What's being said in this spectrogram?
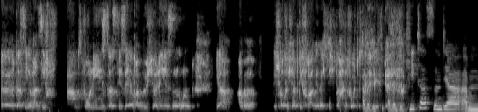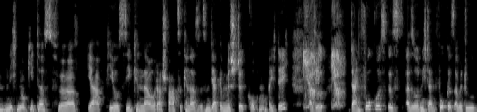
äh, dass jemand sie abends vorliest, dass sie selber Bücher lesen und ja, aber Ich hoffe, ich habe die Frage richtig beantwortet. Aber die, aber die Kitas sind ja ähm, nicht nur Kitas für ja POC-Kinder oder schwarze Kinder. Es sind ja gemischte Gruppen, richtig? Ja, also ja. dein Fokus ist, also nicht dein Fokus, aber du,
